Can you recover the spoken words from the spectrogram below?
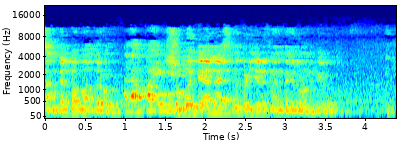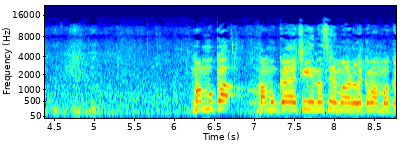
സങ്കല്പം- മാത്രമേ ഉള്ളൂ. അല്ല അപ്പൊ എങ്ങനെ ഷൂവിന്റെ ആകാശത്ത് പിടിച്ചെടുക്കുന്ന എന്തെങ്കിലും ഉണ്ടെങ്കിലും മമ്മൂക്ക മമ്മൂക്ക ചെയ്യുന്ന സിനിമകളിലൊക്കെ മമ്മൂക്ക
